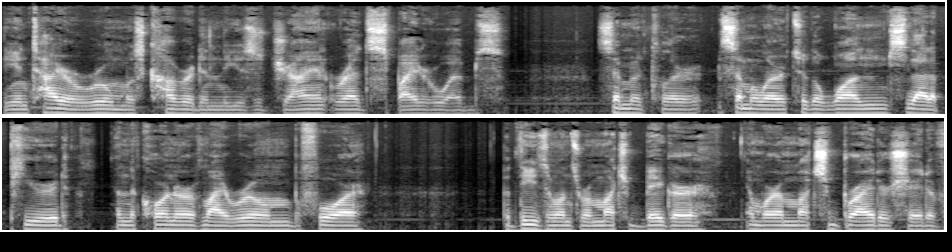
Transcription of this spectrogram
The entire room was covered in these giant red spider webs, similar similar to the ones that appeared in the corner of my room before. But these ones were much bigger and were a much brighter shade of.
